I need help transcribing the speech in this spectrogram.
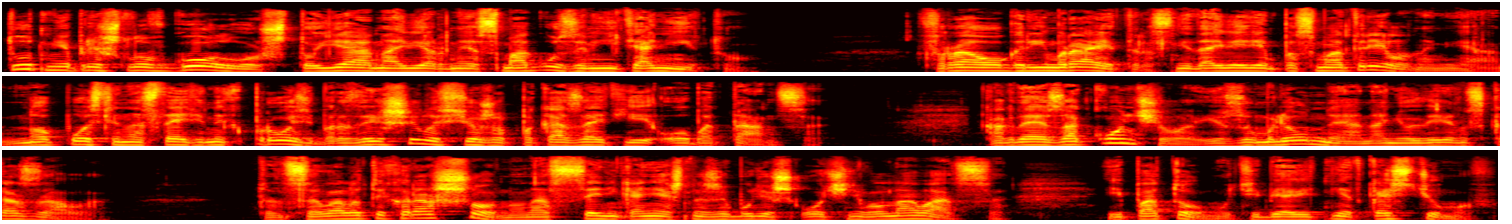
Тут мне пришло в голову, что я, наверное, смогу заменить Аниту. Фрау Гримрайтер с недоверием посмотрела на меня, но после настоятельных просьб разрешила все же показать ей оба танца. Когда я закончила, изумленная, она неуверенно сказала. Танцевала ты хорошо, но на сцене, конечно же, будешь очень волноваться. И потом, у тебя ведь нет костюмов.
